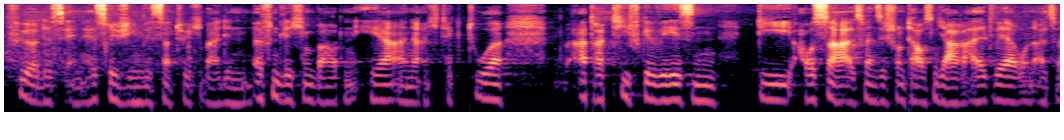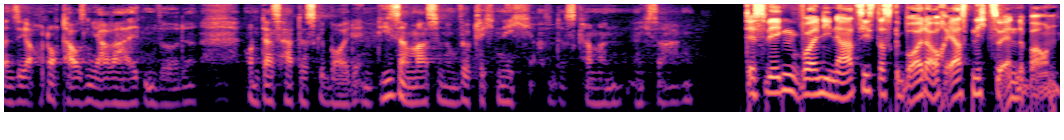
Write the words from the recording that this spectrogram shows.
Für das NS-Regime ist natürlich bei den öffentlichen Bauten eher eine Architektur attraktiv gewesen, die aussah, als wenn sie schon tausend Jahre alt wäre und als wenn sie auch noch tausend Jahre halten würde. Und das hat das Gebäude in dieser Masse nun wirklich nicht. Also das kann man nicht sagen. Deswegen wollen die Nazis das Gebäude auch erst nicht zu Ende bauen.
